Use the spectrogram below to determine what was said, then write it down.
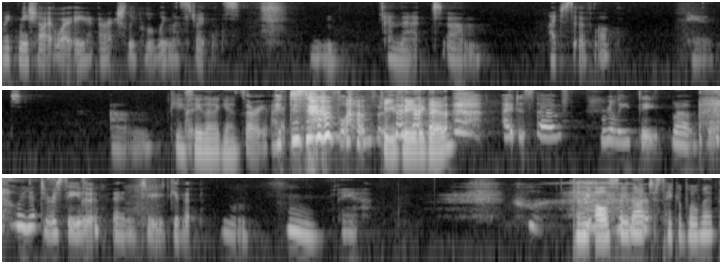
make me shy away, are actually probably my strengths, Mm. and that um, I deserve love. And um, Can you say that again? sorry, I deserve love. Can you say it again? I deserve really deep love oh, yes. to receive it and to give it. Hmm. Yeah. Can we all say that? Just take a moment.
